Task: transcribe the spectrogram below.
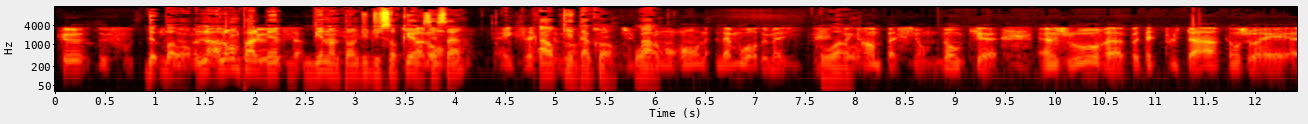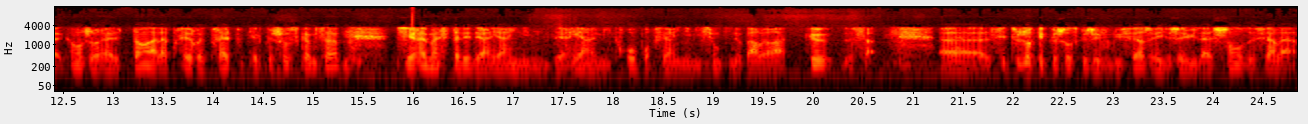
Que de foot. bon, là, là, on parle bien, bien entendu du soccer, c'est ça? Exactement. Ah ok, d'accord. Rond, l'amour de ma vie, ma grande passion. Donc euh, un jour, euh, peut-être plus tard, quand j'aurai euh, quand j'aurai le temps, à la pré-retraite ou quelque chose comme ça, j'irai m'installer derrière une, derrière un micro pour faire une émission qui ne parlera que de ça. c'est toujours quelque chose que j'ai voulu faire. J'ai eu la chance de faire la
